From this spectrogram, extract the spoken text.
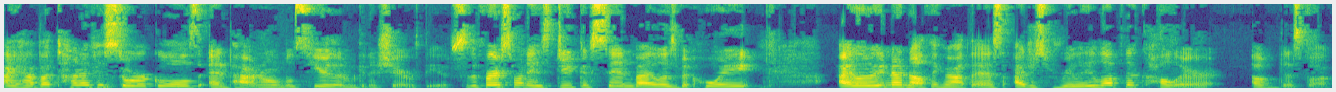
I have a ton of historicals and paranormals here that I'm going to share with you. So the first one is Duke of Sin by Elizabeth Hoyt. I literally know nothing about this. I just really love the color of this book.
